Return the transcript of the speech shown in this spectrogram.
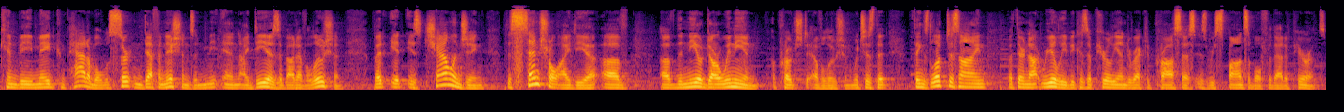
can be made compatible with certain definitions and, and ideas about evolution, but it is challenging the central idea of, of the neo Darwinian approach to evolution, which is that things look designed, but they're not really because a purely undirected process is responsible for that appearance.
